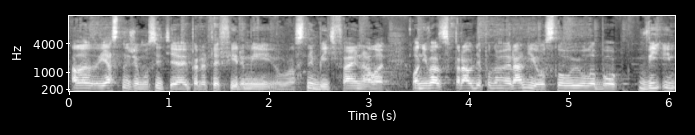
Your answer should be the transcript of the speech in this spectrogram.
ale jasné, že musíte aj pre tie firmy vlastne byť fajn, ale oni vás pravdepodobne radi oslovujú, lebo vy im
